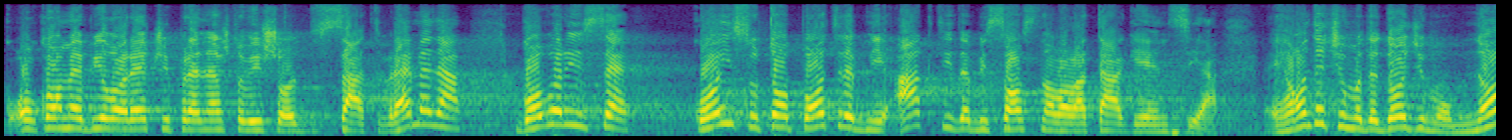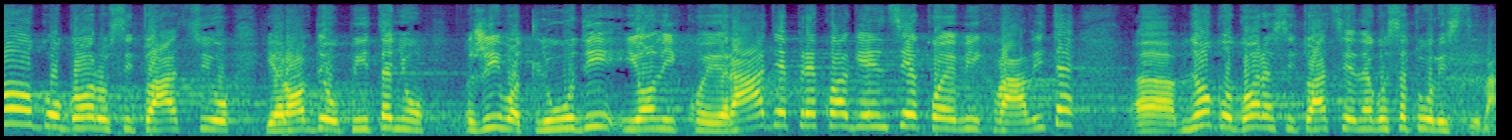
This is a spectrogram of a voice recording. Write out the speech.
o kome je bilo reči pre nešto više od sat vremena govori se koji su to potrebni akti da bi se osnovala ta agencija. E, onda ćemo da dođemo u mnogo goru situaciju, jer ovde je u pitanju život ljudi i onih koji rade preko agencije koje vi hvalite, mnogo gora situacija nego sa turistima.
